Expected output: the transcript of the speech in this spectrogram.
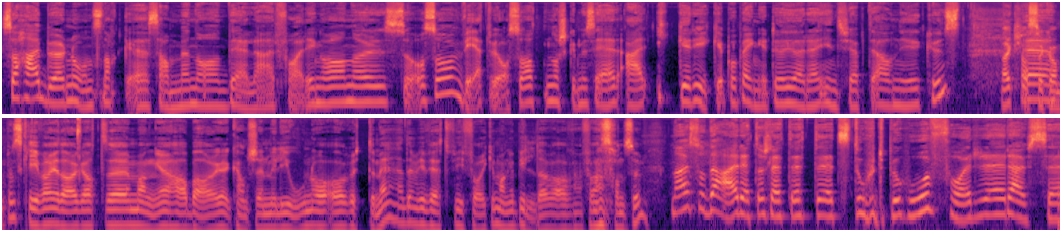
Så her bør noen snakke sammen og dele erfaring. Og, når, og, så vet vi også at norske museer er ikke rike på penger til å gjøre innkjøp av ny kunst. Nei, Klassekampen skriver i dag at eh, mange har bare kanskje en million å, å rutte med. Vi vet vi får ikke mange bilder av, for en sånn sum. Nei, så det er rett og slett et, et stort behov for eh, rause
